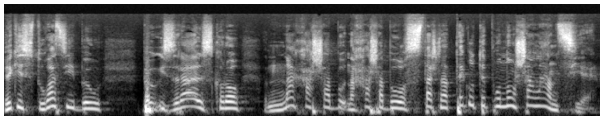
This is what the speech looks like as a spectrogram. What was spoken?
W jakiej sytuacji był, był Izrael, skoro Nachasza, Nachasza było stać na tego typu nonszalancję?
